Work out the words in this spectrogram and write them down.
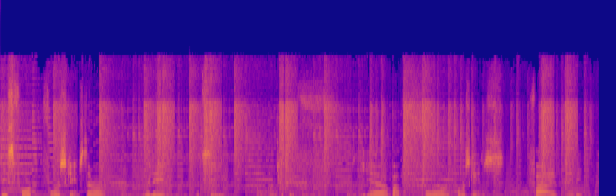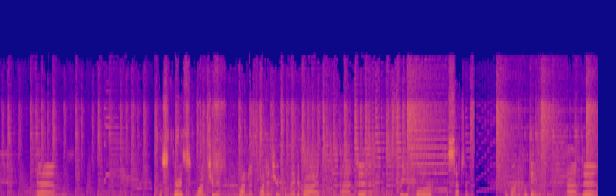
these four force games, there are really, let's see, one, two, three, yeah, about four force games, five maybe. Um, because there is one, two, one, one and two for Mega Drive, and uh, three for the Saturn. A wonderful game, and um,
